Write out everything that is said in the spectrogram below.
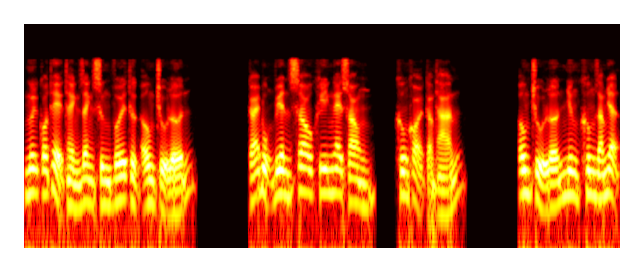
ngươi có thể thành danh xứng với thực ông chủ lớn. Cái bụng viên sau khi nghe xong, không khỏi cảm thán. Ông chủ lớn nhưng không dám nhận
